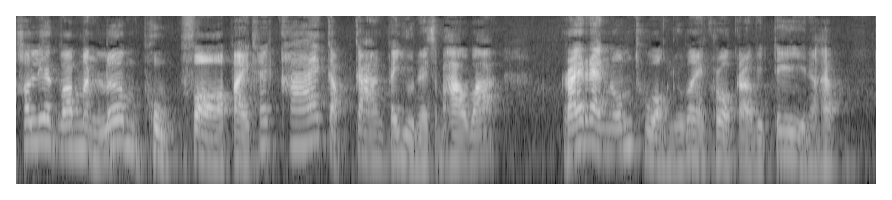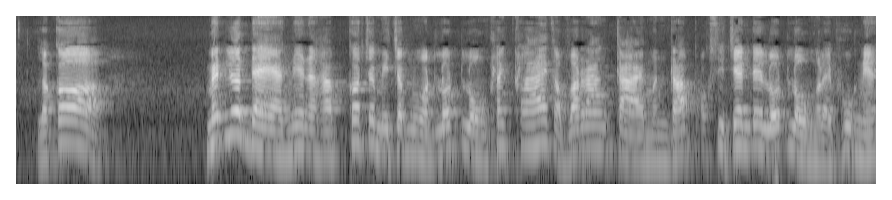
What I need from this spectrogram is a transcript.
เขาเรียกว่ามันเริ่มผุฝ่อไปคล้ายๆ กับการไปอยู่ในสภาวะไร้แรงโน้มถ่วงหรือไมโครกราวิตี้นะครับ แล้วก็ เม็ดเลือดแดงเนี่ยนะครับก็จะมีจำนวนลดลงคล้ายๆ กับว่าร่างกายมันรับออกซิเจนได้ลดลงอะไรพวกนี้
